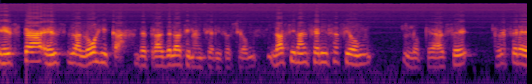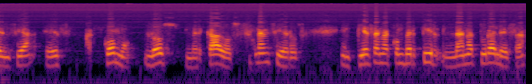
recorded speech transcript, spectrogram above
Esta es la lógica detrás de la financiarización. La financiarización lo que hace referencia es a cómo los mercados financieros empiezan a convertir la naturaleza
